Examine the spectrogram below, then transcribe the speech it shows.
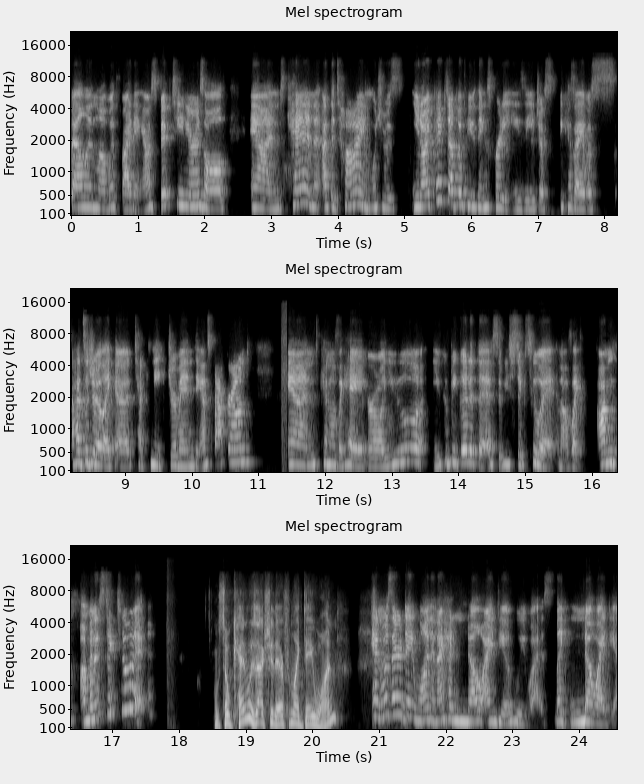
fell in love with fighting. I was 15 years old and ken at the time which was you know i picked up a few things pretty easy just because i was had such a like a technique driven dance background. And Ken was like, "Hey, girl, you you could be good at this if you stick to it." And I was like, "I'm I'm gonna stick to it." So Ken was actually there from like day one. Ken was there day one, and I had no idea who he was, like no idea.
